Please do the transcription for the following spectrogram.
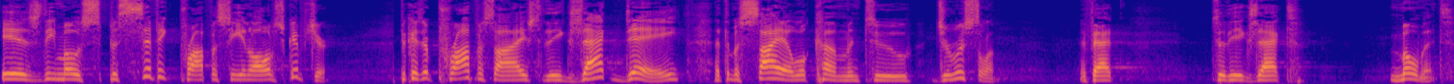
is the most specific prophecy in all of Scripture because it prophesies to the exact day that the Messiah will come into Jerusalem. In fact, to the exact moment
